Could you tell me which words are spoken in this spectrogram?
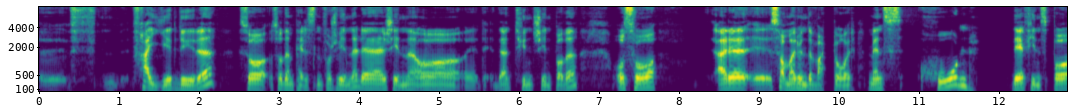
eh, feier dyret så, så, den pelsen forsvinner, det skinnet og Det er en tynt skinn på det. Og så er det eh, samme runde hvert år. Mens horn, det fins på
